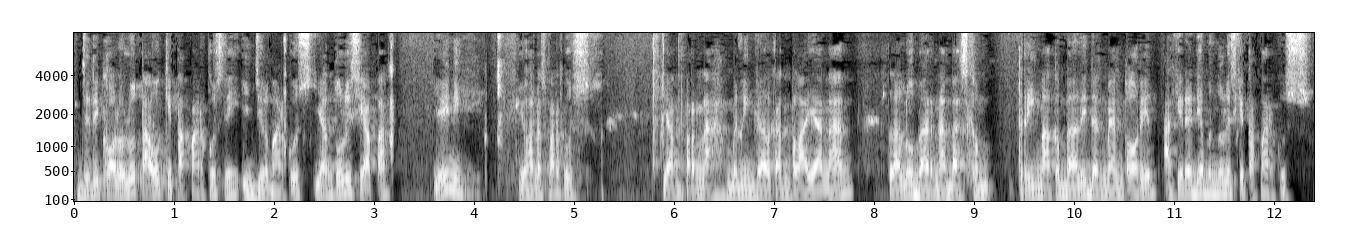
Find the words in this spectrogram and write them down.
Jadi kalau lu tahu kitab Markus nih, Injil Markus, yang tulis siapa? Ya ini, Yohanes Markus. Yang pernah meninggalkan pelayanan, lalu Barnabas ke terima kembali dan mentorin, akhirnya dia menulis kitab Markus.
